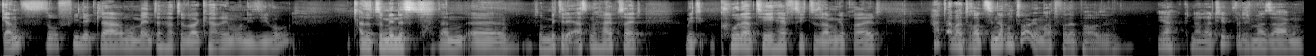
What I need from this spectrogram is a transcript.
ganz so viele klare Momente hatte, war Karim Onisivo. Also zumindest dann äh, so Mitte der ersten Halbzeit mit Konate heftig zusammengeprallt, hat aber trotzdem noch ein Tor gemacht vor der Pause. Ja, knaller Typ, würde ich mal sagen.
